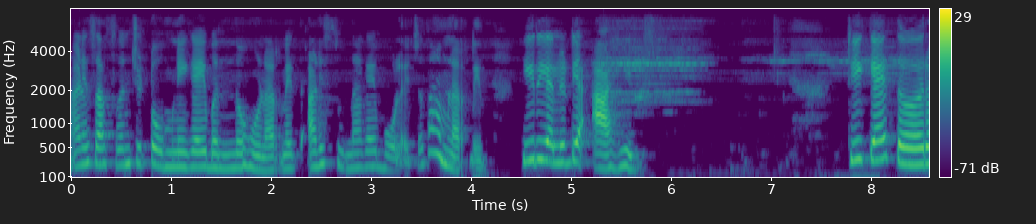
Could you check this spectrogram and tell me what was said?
आणि सासवांची टोमणी काही बंद होणार नाहीत आणि सुना काही बोलायचं थांबणार नाहीत. ही रियालिटी आहेच. ठीक आहे. तर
